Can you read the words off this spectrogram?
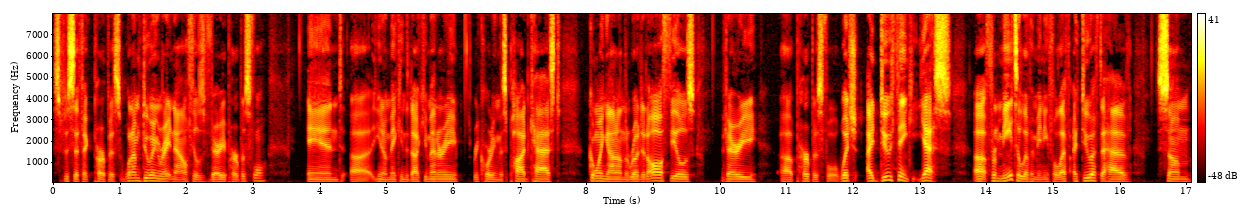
specific purpose. What I'm doing right now feels very purposeful. And uh, you know, making the documentary, recording this podcast, going out on the road, it all feels very uh, purposeful. Which I do think, yes, uh, for me to live a meaningful life, I do have to have some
